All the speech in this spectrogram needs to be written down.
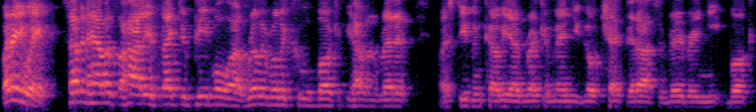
But anyway, Seven Habits of Highly Effective People, a really, really cool book. If you haven't read it by Stephen Covey, I'd recommend you go check that out. It's a very, very neat book.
